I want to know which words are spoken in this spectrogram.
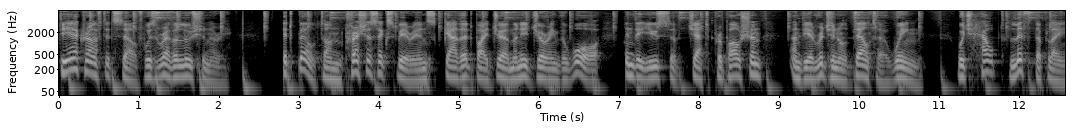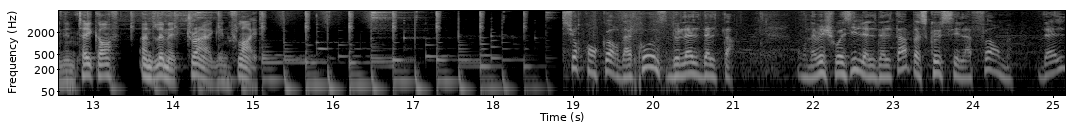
The aircraft itself was revolutionary. It built on precious experience gathered by Germany during the war in the use of jet propulsion and the original Delta wing, which helped lift the plane in takeoff and limit drag in flight. Sur Concorde, à cause de l'aile Delta. On avait choisi l'aile Delta parce que c'est la forme d'aile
